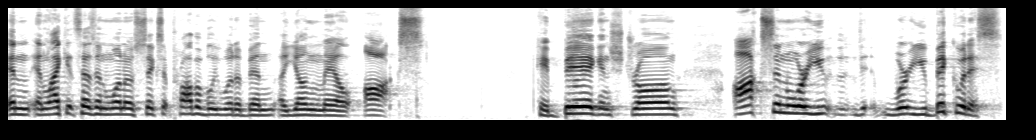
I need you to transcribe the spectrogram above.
And, and like it says in 106, it probably would have been a young male ox. Okay, big and strong. Oxen were, were ubiquitous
